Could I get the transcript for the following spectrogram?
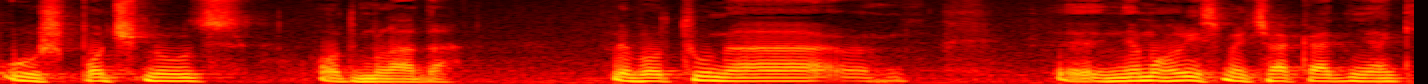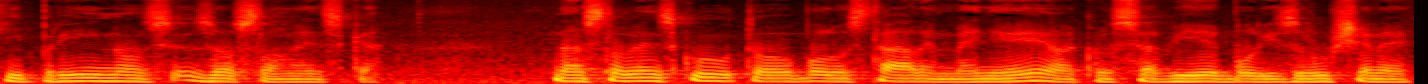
už počnúc od mlada. Lebo tu na, e, nemohli sme čakať nejaký prínos zo Slovenska. Na Slovensku to bolo stále menej, ako sa vie, boli zrušené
